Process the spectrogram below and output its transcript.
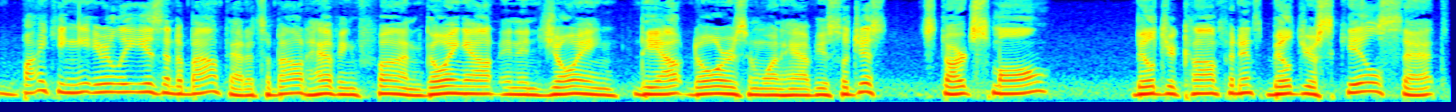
Biking really isn't about that. It's about having fun, going out and enjoying the outdoors and what have you. So just start small, build your confidence, build your skill set,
